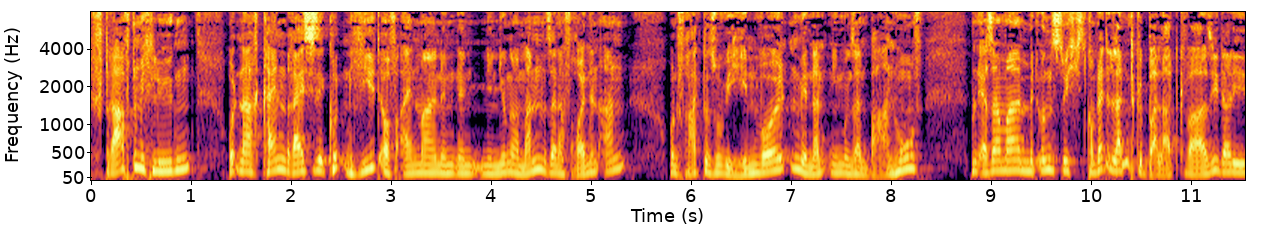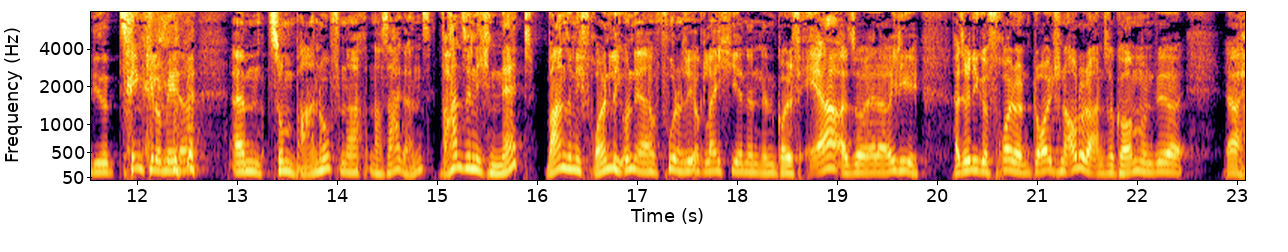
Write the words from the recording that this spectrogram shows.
strafte mich Lügen und nach keinen 30 Sekunden hielt auf einmal ein, ein, ein junger Mann mit seiner Freundin an und fragte uns, wo wir hin wollten. Wir nannten ihm unseren Bahnhof und er ist einmal mit uns durchs komplette Land geballert quasi, da die diese zehn Kilometer ähm, zum Bahnhof nach nach Sagans. Wahnsinnig nett, wahnsinnig freundlich und er fuhr natürlich auch gleich hier einen, einen Golf R, also er hat richtig, hat richtige Freude, im deutschen Auto da anzukommen und wir ja,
